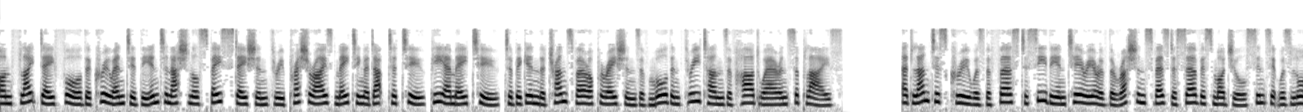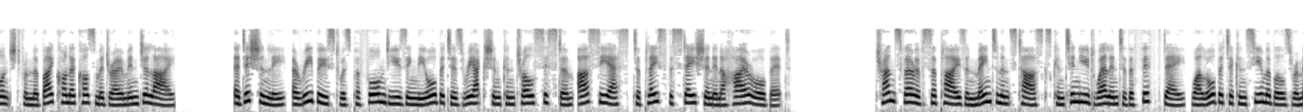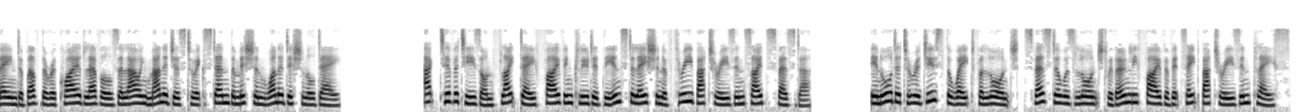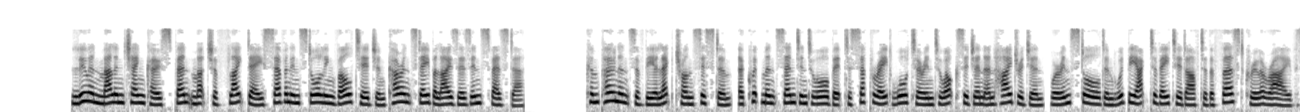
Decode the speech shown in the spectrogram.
On Flight Day 4 the crew entered the International Space Station through Pressurized Mating Adapter 2 PMA-2 to begin the transfer operations of more than 3 tons of hardware and supplies. Atlantis crew was the first to see the interior of the Russian Zvezda service module since it was launched from the Baikonur Cosmodrome in July. Additionally, a reboost was performed using the orbiter's reaction control system to place the station in a higher orbit. Transfer of supplies and maintenance tasks continued well into the fifth day, while orbiter consumables remained above the required levels allowing managers to extend the mission one additional day. Activities on Flight Day 5 included the installation of three batteries inside Zvezda. In order to reduce the weight for launch, Zvezda was launched with only five of its eight batteries in place. Lu and Malenchenko spent much of Flight Day 7 installing voltage and current stabilizers in Zvezda. Components of the Electron system, equipment sent into orbit to separate water into oxygen and hydrogen, were installed and would be activated after the first crew arrives.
